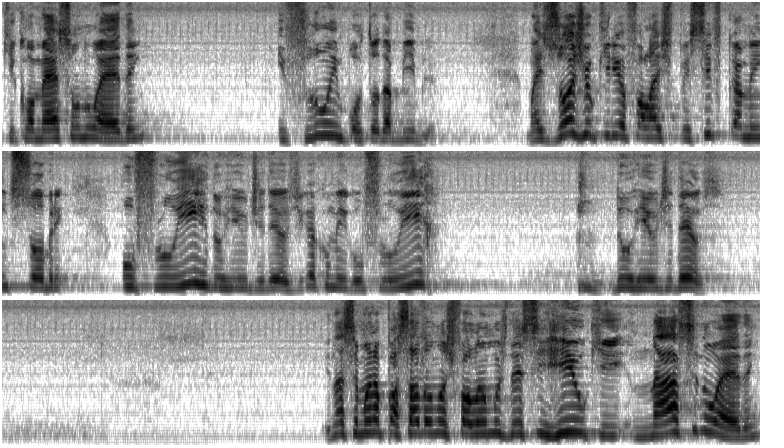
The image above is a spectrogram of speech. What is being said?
que começam no Éden e fluem por toda a Bíblia. Mas hoje eu queria falar especificamente sobre o fluir do rio de Deus. Diga comigo, o fluir do rio de Deus. E na semana passada nós falamos desse rio que nasce no Éden,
